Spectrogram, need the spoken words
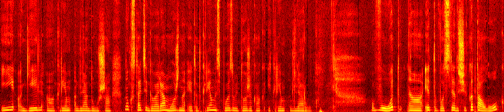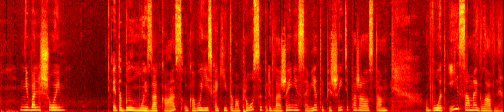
и гель-крем э, для душа. Ну, кстати говоря, можно этот крем использовать тоже как и крем для рук. Вот, э, это вот следующий каталог небольшой. Это был мой заказ. У кого есть какие-то вопросы, предложения, советы, пишите, пожалуйста. Вот, и самое главное.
